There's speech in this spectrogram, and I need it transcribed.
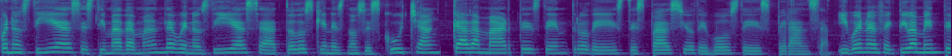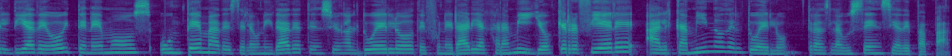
Buenos días, estimada Amanda. Buenos días a todos quienes nos escuchan cada martes dentro de este espacio de voz de esperanza. Y bueno, efectivamente el día de hoy tenemos un tema desde la unidad de atención al duelo de funeraria Jaramillo que refiere al camino del duelo tras la ausencia de papá.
